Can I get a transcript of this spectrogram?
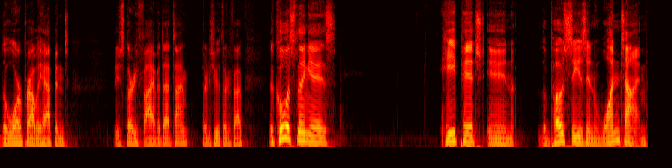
the war probably happened. But he's 35 at that time, 32 to 35. The coolest thing is he pitched in the postseason one time,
